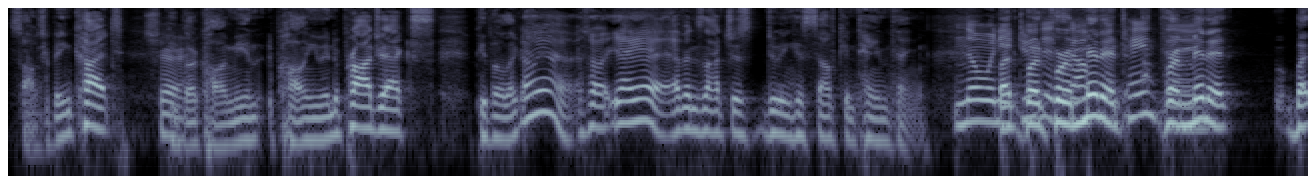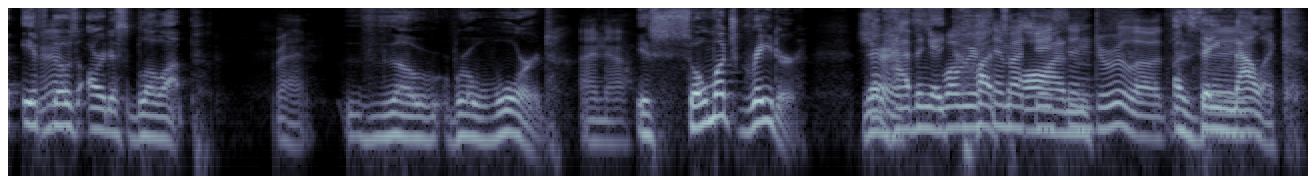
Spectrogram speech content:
songs are being cut. Sure. People are calling me in, calling you into projects. People are like, oh yeah, so yeah, yeah. Evan's not just doing his self contained thing. No, when you but do but for a minute, self-contained for a minute. But if those artists blow up, Right. the reward I know. is so much greater Sure. than having a we cut saying on Jason Derulo. a Zayn Malik,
